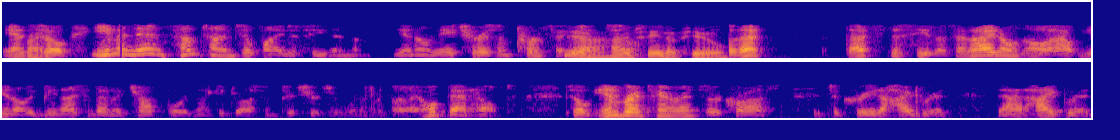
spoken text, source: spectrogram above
And Right. so even then, sometimes you'll find a seed in them. You know, nature isn't perfect. Yeah, so, I've seen a few. so that that's the seedless. And I don't know how. You know, it'd be nice if I had a chalkboard and I could draw some pictures or whatever. But I hope that helped. So inbred parents are crossed to create a hybrid. That hybrid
